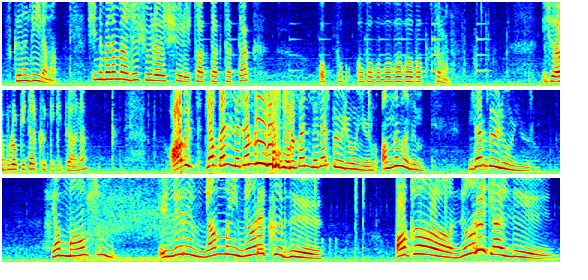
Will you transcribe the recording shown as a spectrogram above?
Sıkıntı değil ama. Şimdi ben hemen şöyle şöyle tak tak tak tak. Hop hop hop hop hop hop hop. Tamam. İnşallah blok yeter 42 tane. Abi ya ben neden böyle oynuyorum? Ben neden böyle oynuyorum? Anlamadım. Neden böyle oynuyorum? Ya mouse'um ellerim yanmayı ne ara kırdı? Aga ne ara geldin?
